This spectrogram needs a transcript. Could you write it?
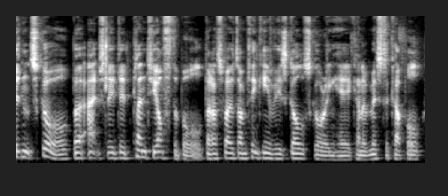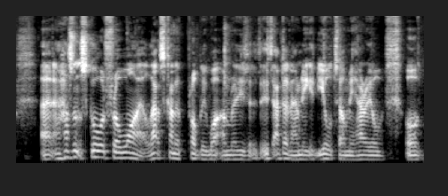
didn't score, but actually did plenty off the ball. But I suppose I'm thinking of his goal scoring here. Kind of missed a couple, uh, hasn't scored for a while. That's kind of probably what I'm really. I don't know how many you'll tell me, Harry, or or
